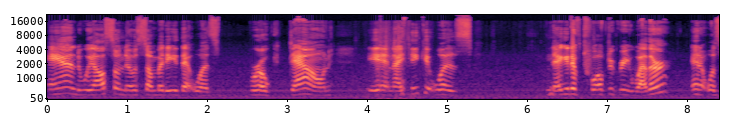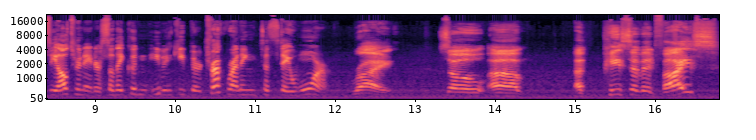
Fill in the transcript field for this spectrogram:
And we also know somebody that was broke down in, I think it was negative 12 degree weather, and it was the alternator, so they couldn't even keep their truck running to stay warm. right so uh, a piece of advice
